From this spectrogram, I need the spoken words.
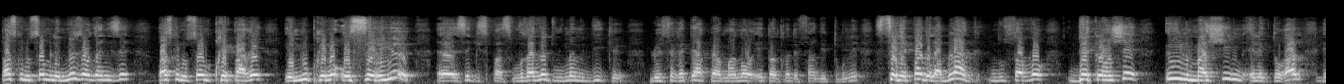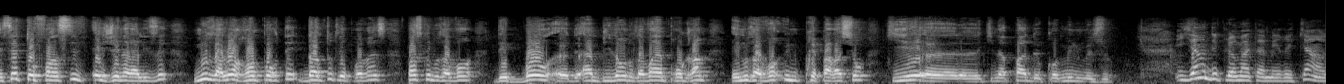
parce que nous sommes les mieux organisés, parce que nous sommes préparés et nous prenons au sérieux euh, ce qui se passe. Vous avez vous-même dit que le secrétaire permanent est en train de faire des tournées. Ce n'est pas de la blague. Nous savons déclencher une machine électorale et cette offensive est généralisée. Nous allons remporter dans toutes les provinces parce que nous avons des bons, euh, un bilan, nous avons un programme et nous avons une préparation qui est euh, qui n'a pas de commune mesure. Il y a un diplomate américain,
